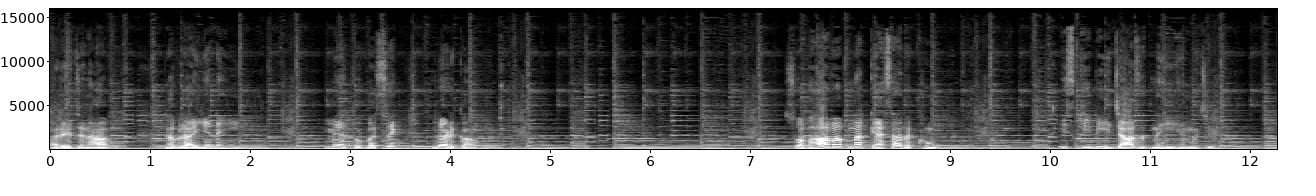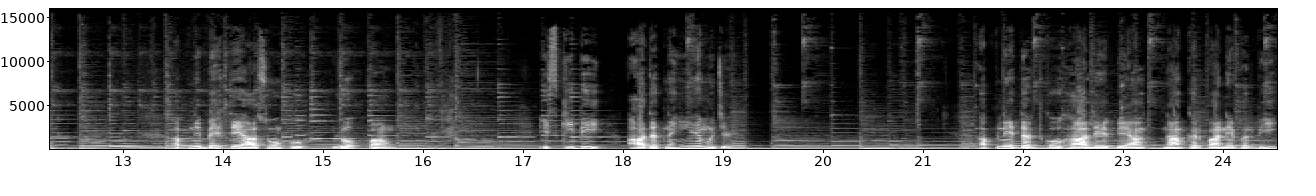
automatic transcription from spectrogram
अरे जनाब, घबराइए नहीं। मैं तो बस एक लड़का हूँ। स्वभाव अपना कैसा रखूँ? इसकी भी इजाज़त नहीं है मुझे। अपने बहते आंसुओं को रोक पाऊँ, इसकी भी आदत नहीं है मुझे। अपने दर्द को हाल बयां ना कर पाने पर भी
